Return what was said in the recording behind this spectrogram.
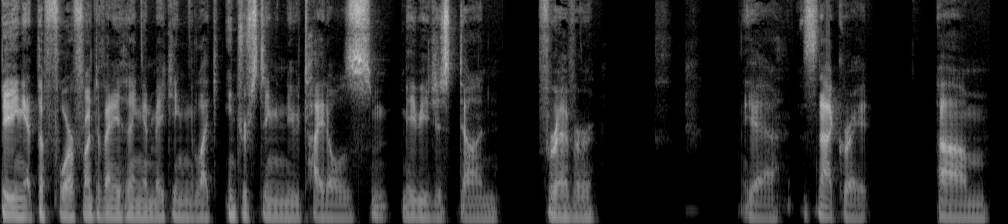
being at the forefront of anything and making like interesting new titles maybe just done forever. Yeah, it's not great. Um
